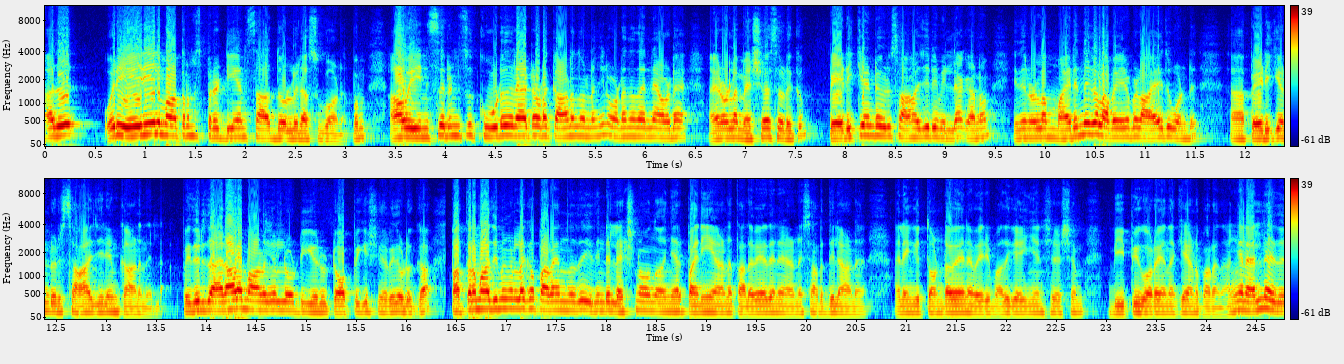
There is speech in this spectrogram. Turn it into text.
അത് ഒരു ഏരിയയിൽ മാത്രം സ്പ്രെഡ് ചെയ്യാൻ സാധ്യതയുള്ള ഒരു അസുഖമാണ്. അപ്പം ആ ഒരു ഇൻസിഡൻസ് കൂടുതലായിട്ട് അവിടെ കാണുന്നുണ്ടെങ്കിൽ ഉടനെ തന്നെ അവിടെ അതിനുള്ള മെഷേഴ്സ് എടുക്കും. പേടിക്കേണ്ട ഒരു സാഹചര്യമില്ല. കാരണം ഇതിനുള്ള മരുന്നുകൾ അവൈലബിൾ ആയതുകൊണ്ട് പേടിക്കേണ്ട ഒരു സാഹചര്യം കാണുന്നില്ല. അപ്പോൾ ഇതൊരു ധാരാളം ആളുകളിലോട്ട് ഈ ഒരു ടോപ്പിക്ക് ഷെയർ ചെയ്ത് കൊടുക്കുക. പത്രമാധ്യമങ്ങളിലൊക്കെ പറയുന്നത് ഇതിന്റെ ലക്ഷണം എന്ന് പറഞ്ഞാൽ പനിയാണ് തലവേദനയാണ് ഛർദിലാണ് അല്ലെങ്കിൽ തൊണ്ടവേദന വരും അത് കഴിഞ്ഞതിന് ശേഷം ബി പി കുറയുന്നൊക്കെയാണ് പറയുന്നത്. അങ്ങനെയല്ല ഇത്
